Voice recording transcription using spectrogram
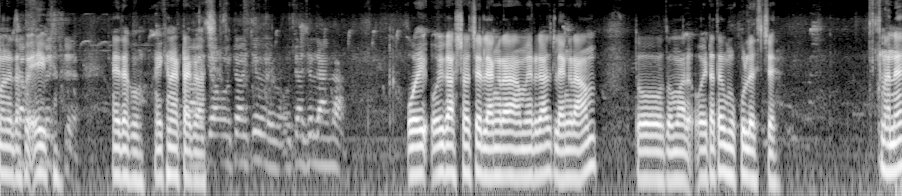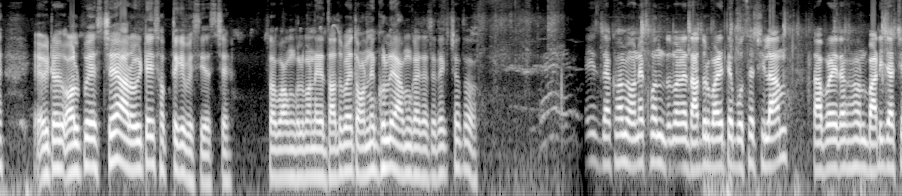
মানে দেখো এইখানে এই দেখো এইখানে একটা গাছ। ওই ওই গাছটা হচ্ছে ল্যাংড়া আমের গাছ ল্যাংড়া আম। তো তোমার ওইটাতে মুকুল এসছে। মানে ওইটা অল্প এসছে আর ওইটাই সব থেকে বেশি এসছে। সব আমগুলো মানে দাদুর বাড়িতে অনেকগুলোই আম গাছ আছে, দেখছ তো? এই দেখো, আমি অনেকক্ষণ মানে দাদুর বাড়িতে বসেছিলাম, তারপরে দেখো এখন বাড়ি যাচ্ছে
